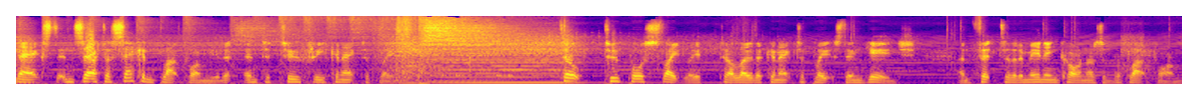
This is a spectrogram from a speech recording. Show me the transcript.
Next, insert a second platform unit into two free connector plates. Tilt two posts slightly to allow the connector plates to engage, and fit to the remaining corners of the platform.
